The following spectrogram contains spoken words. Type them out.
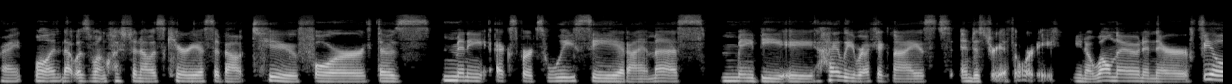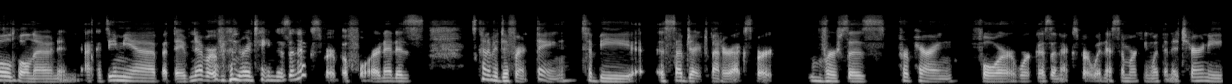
Right. Well, and that was one question I was curious about too for those many experts we see at IMS may be a highly recognized industry authority, you know, well known in their field, well known in academia, but they've never been retained as an expert before. And it is, it's kind of a different thing to be a subject matter expert versus preparing for work as an expert witness and working with an attorney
